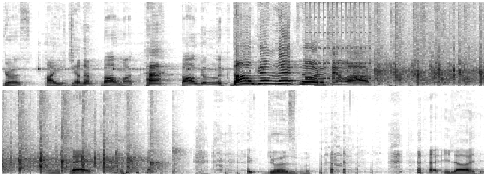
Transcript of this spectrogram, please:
Göz, Hayır canım. dalmak, Heh. dalgınlık. Dalgınlık doğru cevap. Umut Bey. Göz mü? İlahi.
